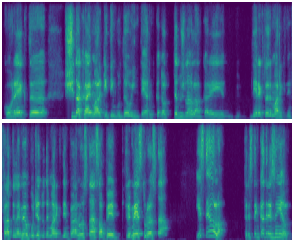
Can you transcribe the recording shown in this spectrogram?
corectă și dacă ai marketingul tău intern, că doar te duci la ăla care e director de marketing. Fratele meu, bugetul de marketing pe anul ăsta sau pe trimestrul ăsta este ăla. Trebuie să te încadrezi în el.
